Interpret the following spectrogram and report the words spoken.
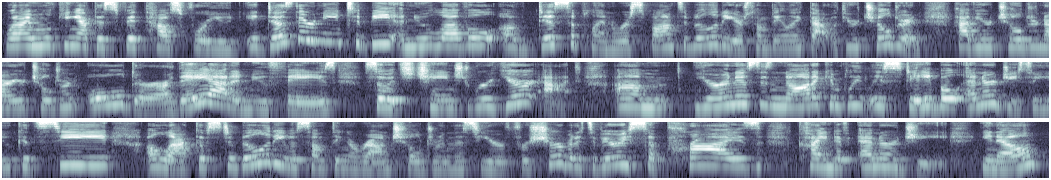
when i'm looking at this fifth house for you. It does there need to be a new level of discipline responsibility or something like that with your children? Have your children are your children older? Are they at a new phase? So it's changed where you're at. Um, uranus is not a completely stable energy so you could see a lack of stability with something around children this year for sure but it's a very surprise kind of energy you know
